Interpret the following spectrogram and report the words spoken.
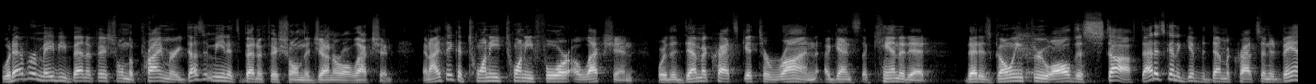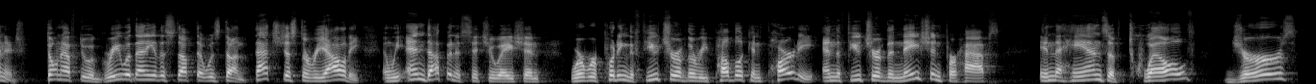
whatever may be beneficial in the primary doesn't mean it's beneficial in the general election. And I think a 2024 election where the Democrats get to run against a candidate that is going through all this stuff, that is going to give the Democrats an advantage. Don't have to agree with any of the stuff that was done. That's just the reality. And we end up in a situation where we're putting the future of the Republican Party and the future of the nation, perhaps, in the hands of 12 jurors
